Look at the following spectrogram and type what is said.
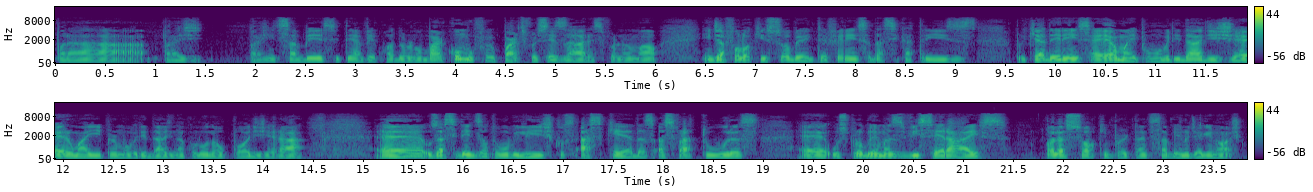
para a gente saber se tem a ver com a dor lombar, como foi o parto, se for cesárea, se for normal. A gente já falou aqui sobre a interferência das cicatrizes, porque a aderência é uma hipomobilidade, gera uma hipermobilidade na coluna, ou pode gerar. É, os acidentes automobilísticos, as quedas, as fraturas, é, os problemas viscerais. Olha só que importante saber no diagnóstico.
